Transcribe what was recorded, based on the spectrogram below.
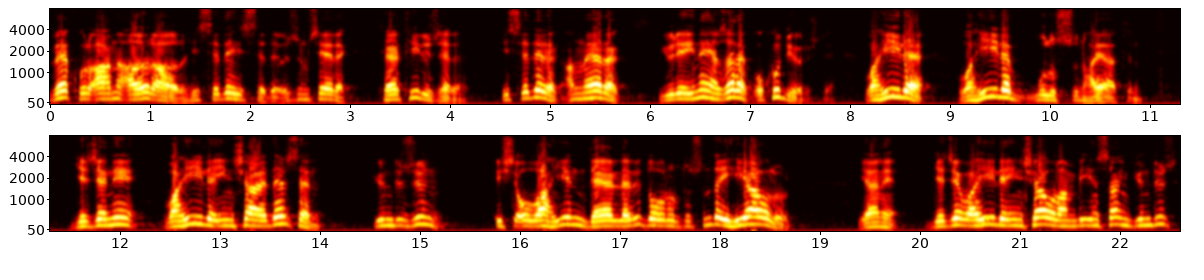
ve Kur'an'ı ağır ağır hissede hissede özümseyerek tertil üzere hissederek anlayarak yüreğine yazarak oku diyor işte. Vahiy ile vahiy ile buluşsun hayatın. Geceni vahiy ile inşa edersen gündüzün işte o vahyin değerleri doğrultusunda ihya olur. Yani gece vahiy ile inşa olan bir insan gündüz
